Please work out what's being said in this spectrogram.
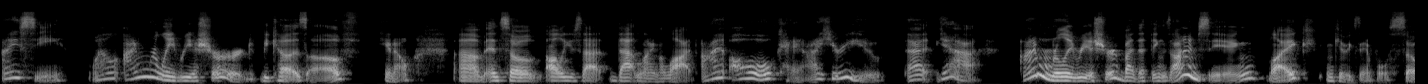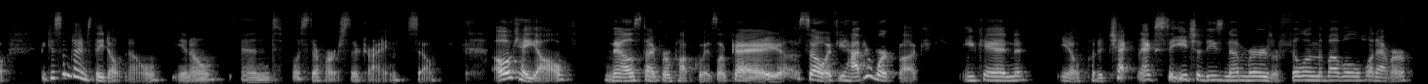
I see well i'm really reassured because of you know um, and so i'll use that that line a lot. I oh okay i hear you. That yeah i'm really reassured by the things i'm seeing like and give examples so because sometimes they don't know you know and bless their hearts they're trying so. Okay y'all now it's time for a pop quiz okay? So if you have your workbook you can you know put a check next to each of these numbers or fill in the bubble whatever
